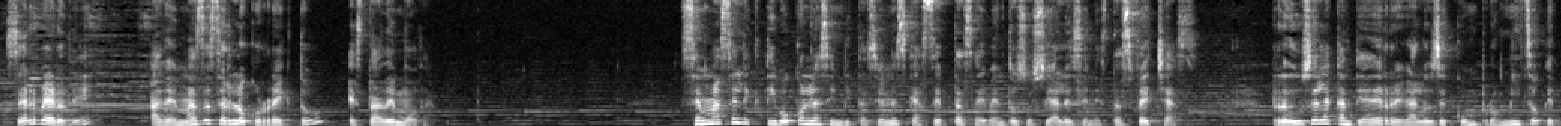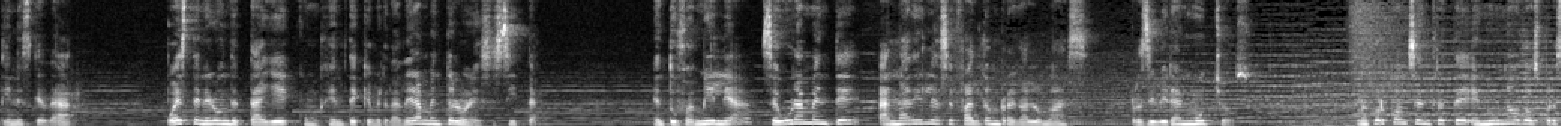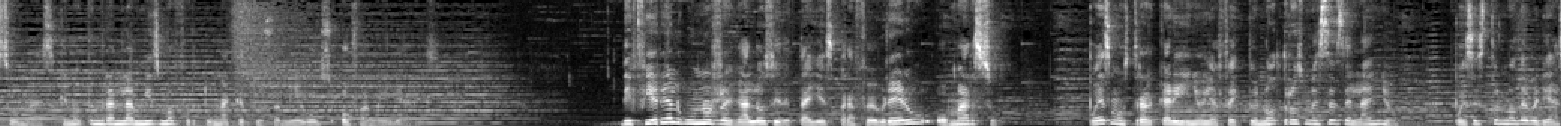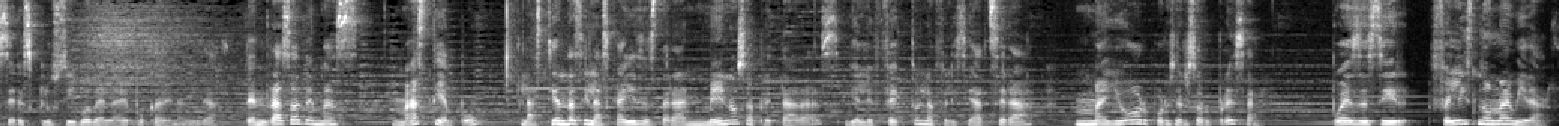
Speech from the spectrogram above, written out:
Ser verde, además de ser lo correcto, está de moda. Sé más selectivo con las invitaciones que aceptas a eventos sociales en estas fechas. Reduce la cantidad de regalos de compromiso que tienes que dar. Puedes tener un detalle con gente que verdaderamente lo necesita. En tu familia, seguramente a nadie le hace falta un regalo más. Recibirán muchos. Mejor concéntrate en una o dos personas que no tendrán la misma fortuna que tus amigos o familiares. Difiere algunos regalos y detalles para febrero o marzo Puedes mostrar cariño y afecto en otros meses del año, pues esto no debería ser exclusivo de la época de Navidad. Tendrás además más tiempo, las tiendas y las calles estarán menos apretadas y el efecto en la felicidad será mayor por ser sorpresa. Puedes decir, feliz no Navidad.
